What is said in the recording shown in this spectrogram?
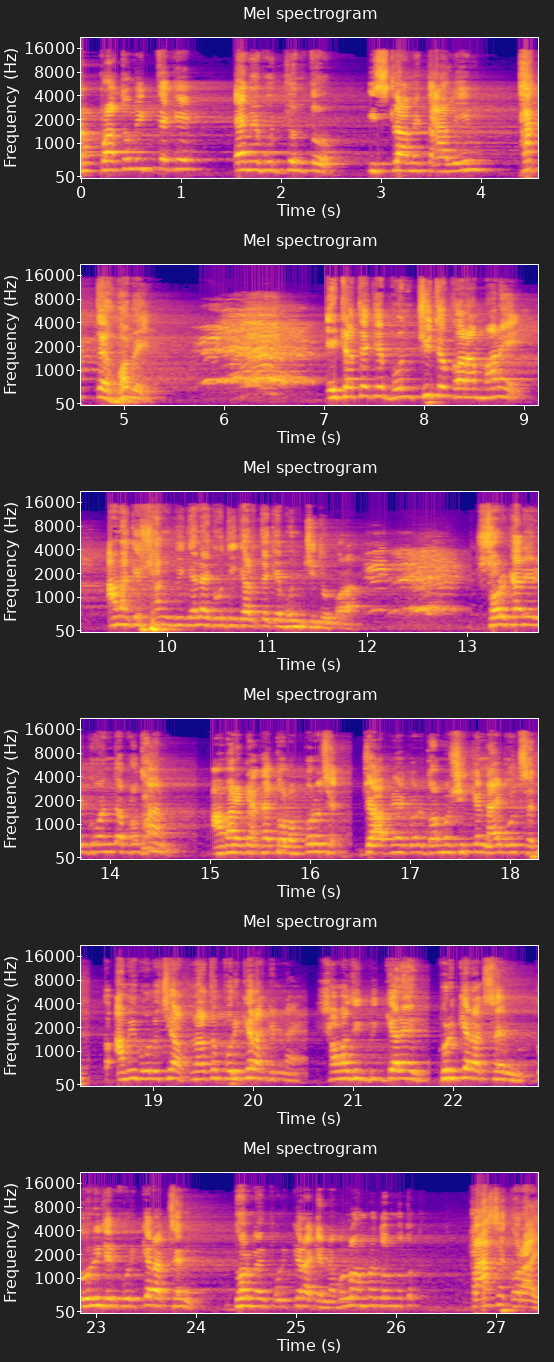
প্রাথমিক থেকে এম এ পর্যন্ত ইসলামে তালিম থাকতে হবে। এটা থেকে বঞ্চিত করা মানে আমাকে সাংবিধানিক অধিকার থেকে বঞ্চিত করা। সরকারের গোয়েন্দা প্রধান আমার টাকায় তলব করেছেন। যে আপনি একবার ধর্মশিক্ষা নাই বলছেন। তো আমি বলেছি, আপনারা তো পরীক্ষা রাখেন নাই। সামাজিক বিজ্ঞানের পরীক্ষা রাখছেন, গণিতের পরীক্ষা রাখছেন, ধর্মের পরীক্ষা রাখেন না বলল, আমরা ধর্ম তো ক্লাসে করাই,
